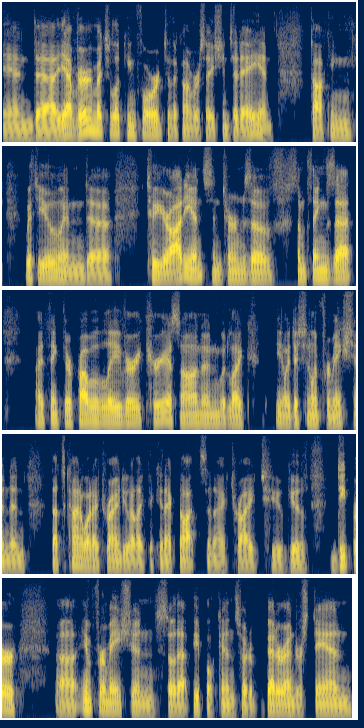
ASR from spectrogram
and uh, yeah, very much looking forward to the conversation today and talking with you and uh, to your audience in terms of some things that I think they're probably very curious on and would like you know additional information. And that's kind of what i try and do. I like to connect dots and i try to give deeper uh, information so that people can sort of better understand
